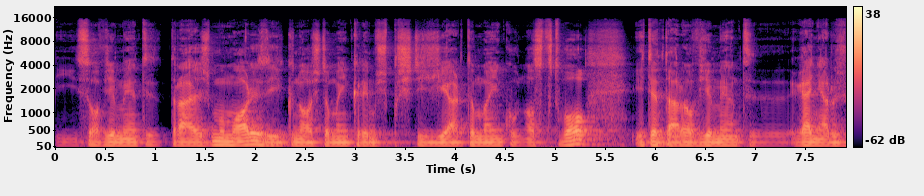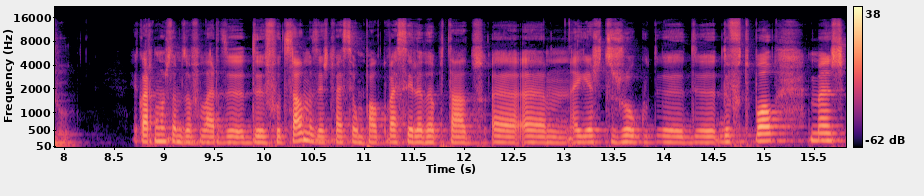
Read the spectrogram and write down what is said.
e isso obviamente traz memórias e que nós também queremos prestigiar também com o nosso futebol e tentar obviamente ganhar o jogo. Claro que não estamos a falar de, de, futsal, mas este vai ser um palco que vai ser adaptado a, a, a este jogo de, de, de futebol, mas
